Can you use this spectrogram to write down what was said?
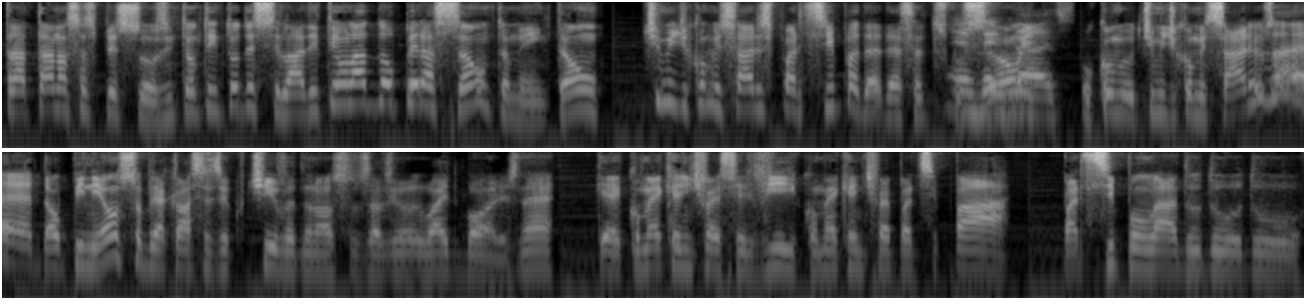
tratar nossas pessoas. Então tem todo esse lado. E tem o lado da operação também. Então, o time de comissários participa dessa discussão. É o, o, time de comissários é, dá opinião sobre a classe executiva dos nossos aviões widebodies, né? Que é, como é que a gente vai servir, como é que a gente vai participar. Participam lá do. do, do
